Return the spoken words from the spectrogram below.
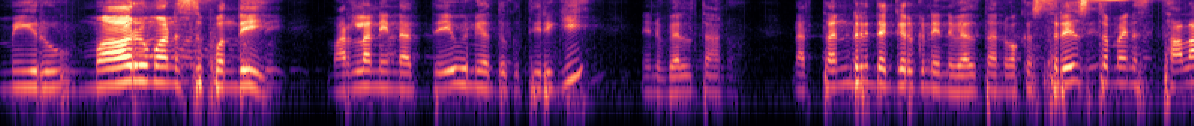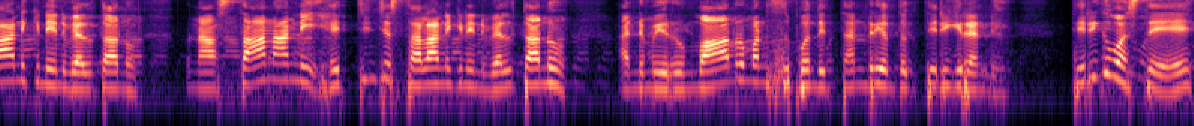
మీరు మారు మనసు పొంది మరలా నేను నా దేవుని ఎద్దుకు తిరిగి నేను వెళ్తాను. నా తండ్రి దగ్గరకు నేను వెళ్తాను. ఒక శ్రేష్టమైన స్థలానికి నేను వెళ్తాను. నా స్థానాన్ని హెచ్చించే స్థలానికి నేను వెళ్తాను అని మీరు మారు మనసు పొంది తండ్రి ఎద్దుకు తిరిగి రండి. తిరిగి వస్తే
